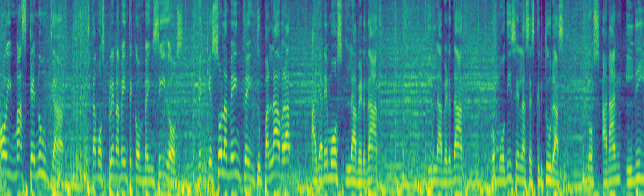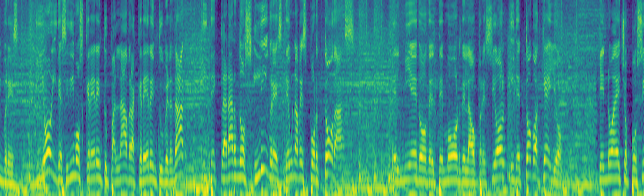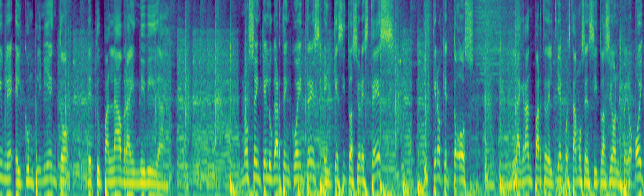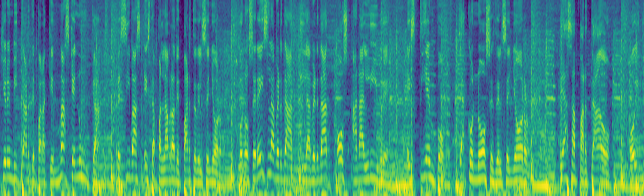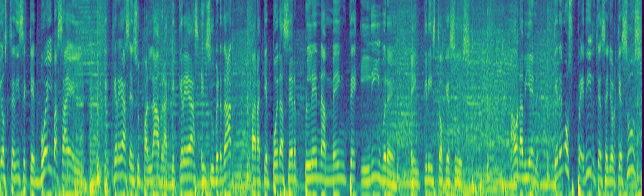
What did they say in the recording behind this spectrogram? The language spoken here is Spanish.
Hoy más que nunca estamos plenamente convencidos de que solamente en tu palabra hallaremos la verdad. Y la verdad, como dicen las escrituras, nos harán libres. Y hoy decidimos creer en tu palabra, creer en tu verdad y declararnos libres de una vez por todas del miedo, del temor, de la opresión y de todo aquello que no ha hecho posible el cumplimiento de tu palabra en mi vida. No sé en qué lugar te encuentres, en qué situación estés. Y creo que todos, la gran parte del tiempo estamos en situación. Pero hoy quiero invitarte para que más que nunca recibas esta palabra de parte del Señor. Conoceréis la verdad y la verdad os hará libre. Es tiempo, ya conoces del Señor. Te has apartado. Hoy Dios te dice que vuelvas a Él, creas en su palabra, que creas en su verdad para que puedas ser plenamente libre en Cristo Jesús. Ahora bien, queremos pedirte, Señor Jesús,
